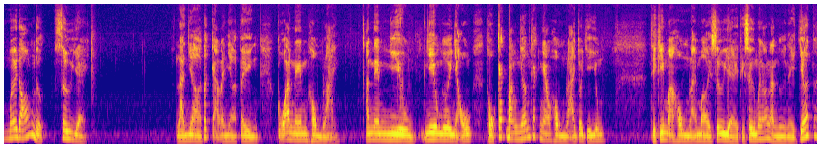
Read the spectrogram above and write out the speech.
mới đón được sư về. Là nhờ, tất cả là nhờ tiền của anh em hùng lại. Anh em nhiều nhiều người nhậu thuộc các băng nhóm khác nhau hùng lại cho chị dung. Thì khi mà hùng lại mời sư về thì sư mới nói là người này chết á.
